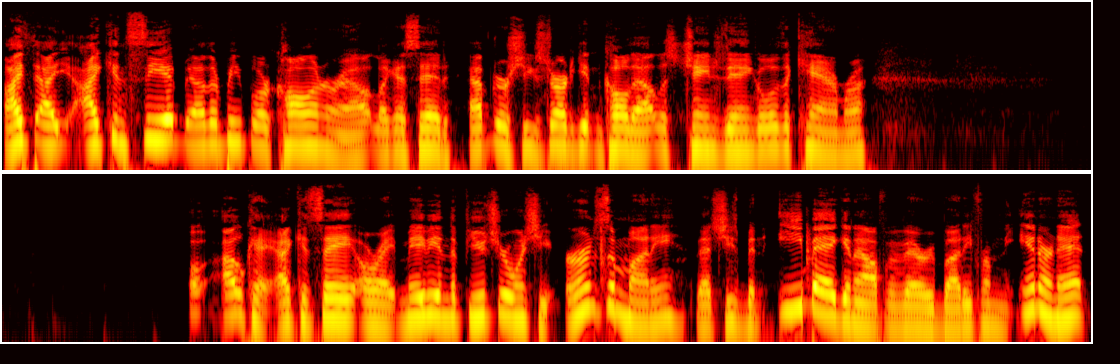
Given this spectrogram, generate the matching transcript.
I, th- I I can see it. Other people are calling her out. Like I said, after she started getting called out, let's change the angle of the camera. Oh, okay, I could say, all right, maybe in the future when she earns some money that she's been e-begging off of everybody from the internet,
